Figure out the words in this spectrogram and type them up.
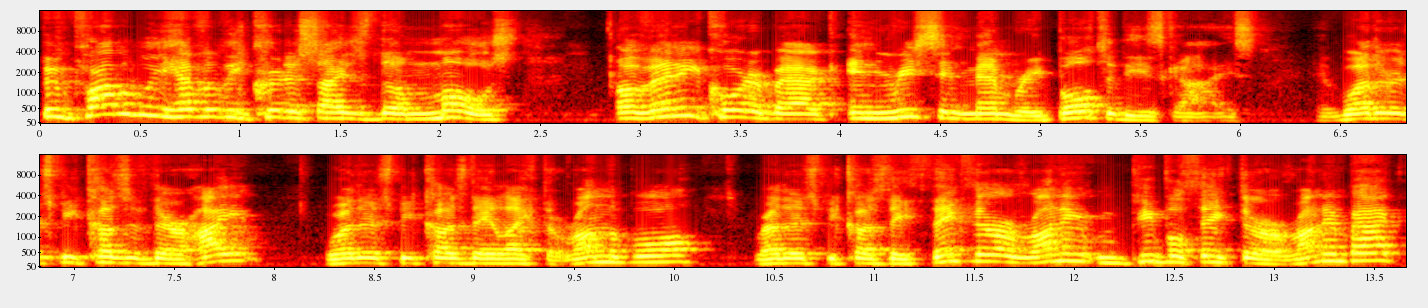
been probably heavily criticized the most of any quarterback in recent memory, both of these guys, whether it's because of their height, whether it's because they like to run the ball, whether it's because they think they're a running people think they're a running back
